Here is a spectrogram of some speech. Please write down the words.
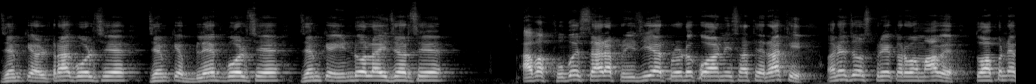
જેમ કે અલ્ટ્રા ગોલ્ડ છે, જેમ કે બ્લેક ગોલ્ડ છે, જેમ કે ઇન્ડોલાઇઝર છે આવા ખૂબ જ સારા પ્રીજીઆર પ્રોડક્ટો આની સાથે રાખી અને જો સ્પ્રે કરવામાં આવે તો આપણને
